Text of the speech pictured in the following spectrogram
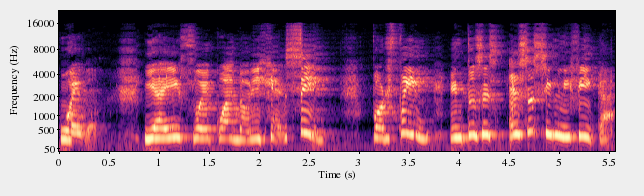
juego. Y ahí fue cuando dije, sí, por fin. Entonces, eso significa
